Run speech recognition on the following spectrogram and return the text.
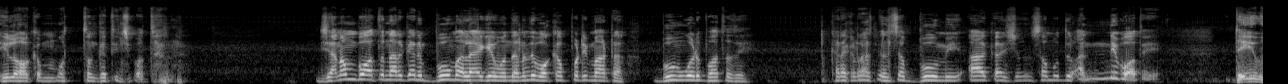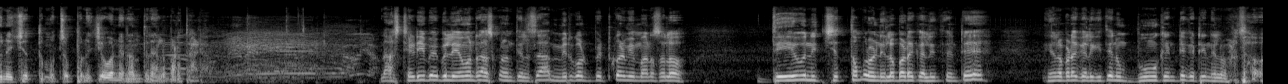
ఈ లోకం మొత్తం గతించిపోతాను జనం పోతున్నారు కానీ భూమి అలాగే ఉందన్నది ఒకప్పటి మాట. భూమి కూడా పోతుంది. కానీ అక్కడ రాసి తెలుసా? భూమి ఆకాశం సముద్రం అన్నీ పోతాయి. దేవుని చిత్తము చొప్పున చివరి నిరంతరం నిలబడతాడు. నా స్టడీ బైబిల్ ఏమని రాసుకున్నాను తెలుసా? మీరు కూడా పెట్టుకొని మీ మనసులో. దేవుని చిత్తంలో నిలబడగలిగితే నిలబడగలిగితే నువ్వు భూమి కంటే గట్టి నిలబడతావు.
